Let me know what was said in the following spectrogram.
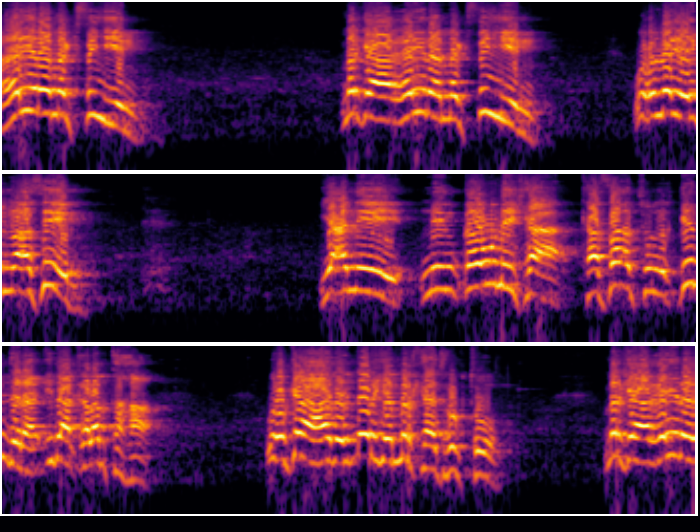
Hayra makfiyin. Markaa hayra makfiyin wuxuu leeyahay ibnu ahiir yacni min qowlika kafa'tu lqidra idaa qalabtahaa wuxuu ka ahaaday dheriga markaad rogto markaa hayra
